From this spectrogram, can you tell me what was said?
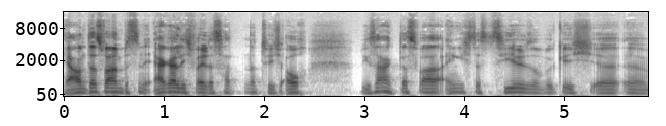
ja, und das war ein bisschen ärgerlich, weil das hat natürlich auch, wie gesagt, das war eigentlich das Ziel, so wirklich äh, äh,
